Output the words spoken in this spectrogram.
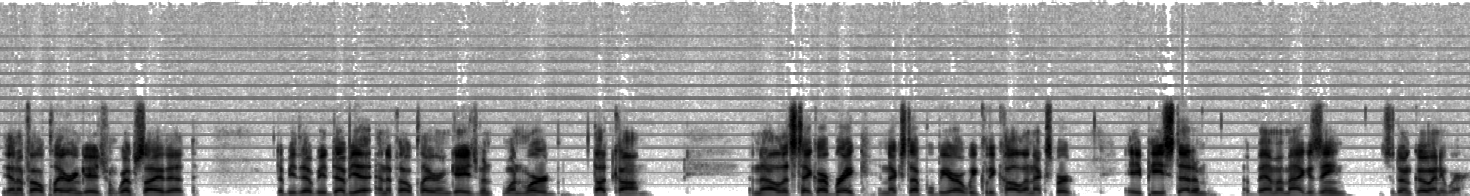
the NFL Player Engagement website at www.nflplayerengagement, one word, dot com. And now let's take our break. And next up will be our weekly call-in expert, AP Stedham of Bama Magazine. So don't go anywhere.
